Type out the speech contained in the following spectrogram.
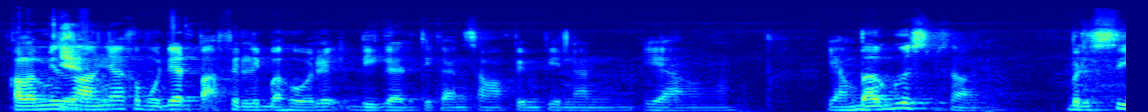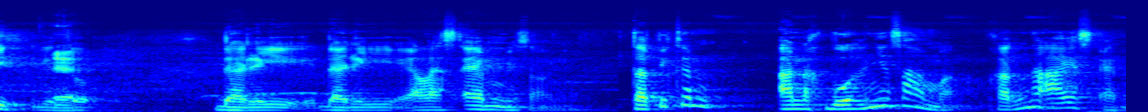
Kalau misalnya kemudian Pak Firly Bahuri digantikan sama pimpinan yang yang bagus misalnya, bersih gitu. Iya. Dari dari LSM misalnya. Tapi kan anak buahnya sama karena ASN.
